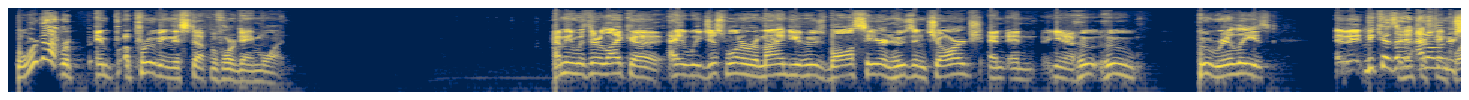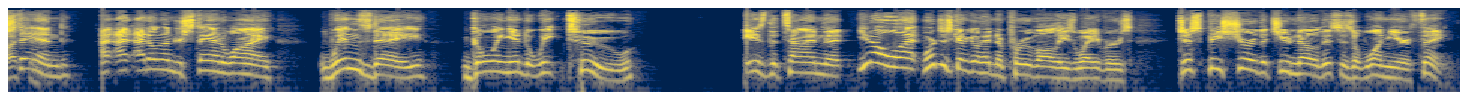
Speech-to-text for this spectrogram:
but we're not re- imp- approving this stuff before game one? I mean, was there like a, hey, we just want to remind you who's boss here and who's in charge and, and, you know, who, who, who really is, because I, I, don't understand. I, I, I don't understand why Wednesday going into week two is the time that, you know what, we're just going to go ahead and approve all these waivers. Just be sure that you know this is a one year thing.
